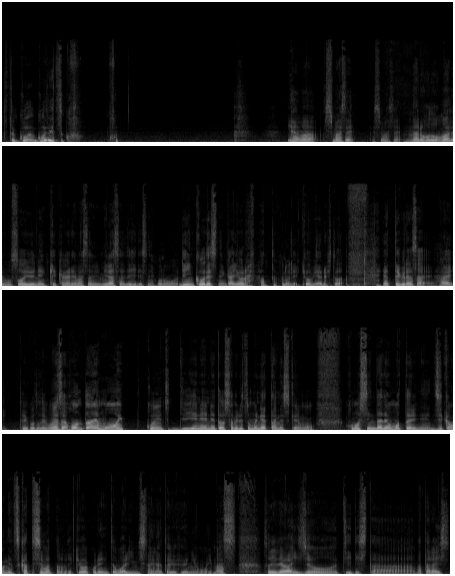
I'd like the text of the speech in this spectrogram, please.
ちょっと後後日ここれ。いやまあしません。しませんなるほどまあでもそういうね結果が出ましたので皆さんぜひですねこのリンクをですね概要欄に貼っとくので興味ある人はやってくださいはいということでごめんなさい本当はねもう一構ね、ちょっと DNA ネタを喋るつもりだったんですけども、この診断で思ったよりね、時間をね、使ってしまったので、今日はこれにて終わりにしたいなというふうに思います。それでは以上、T でした。また来週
